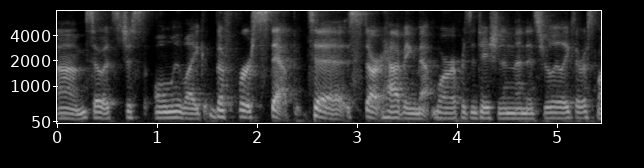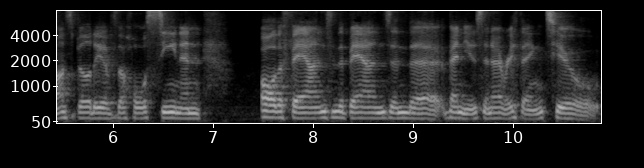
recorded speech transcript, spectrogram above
Um, so it's just only like the first step to start having that more representation. And then it's really like the responsibility of the whole scene and all the fans and the bands and the venues and everything to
